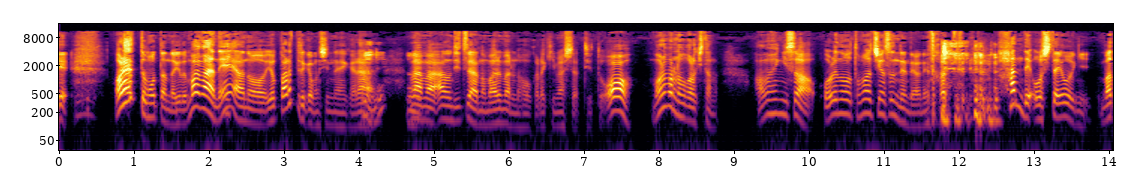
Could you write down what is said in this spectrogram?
え、あれ？って思ったんだけど、まあまあね、あの、酔っ払ってるかもしれないから、まあね。うんまあまあ、あの、実はあの、〇〇の方から来ましたって言うと、ああ、〇〇の方から来たの？あの辺にさ、俺の友達が住んでんだよね、とかって、ハンで押したように、全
